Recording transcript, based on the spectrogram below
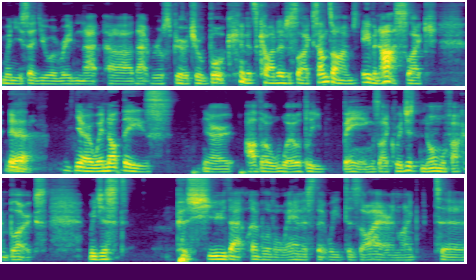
when you said you were reading that uh that real spiritual book and it's kind of just like sometimes even us like yeah, yeah you know, we're not these, you know, otherworldly beings. Like we're just normal fucking blokes. We just pursue that level of awareness that we desire and like to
